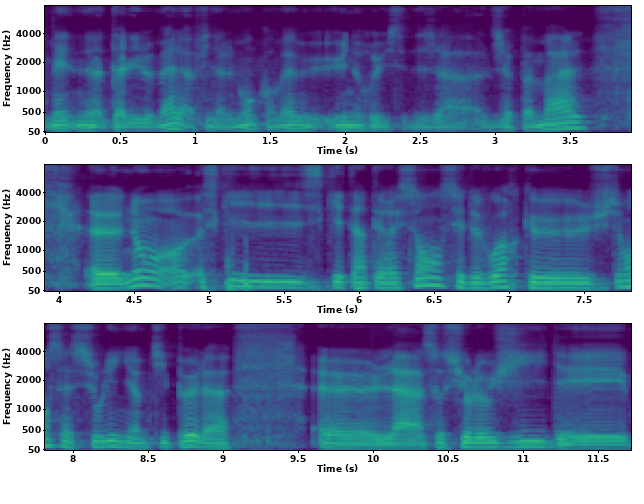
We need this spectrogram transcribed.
mais Nathalie Lemel a finalement quand même une rue. C'est déjà, déjà pas mal. non, ce qui, ce qui est intéressant, c'est de voir que justement, ça souligne un petit peu la, la sociologie des,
